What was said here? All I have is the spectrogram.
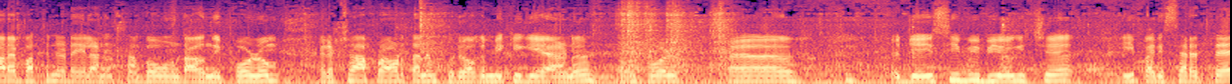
ആറ് പത്തിനിടയിലാണ് ഈ സംഭവം ഉണ്ടാകുന്നത്. ഇപ്പോഴും രക്ഷാപ്രവർത്തനം പുരോഗമിക്കുകയാണ്. ഇപ്പോൾ ജെ സി ബി ഉപയോഗിച്ച് ഈ പരിസരത്തെ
